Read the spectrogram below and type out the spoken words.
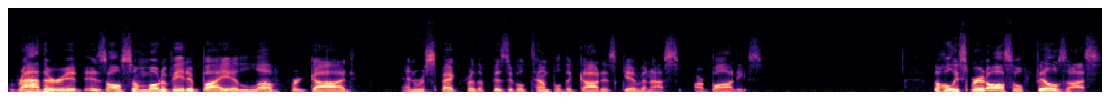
Rather, it is also motivated by a love for God and respect for the physical temple that God has given us, our bodies. The Holy Spirit also fills us.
